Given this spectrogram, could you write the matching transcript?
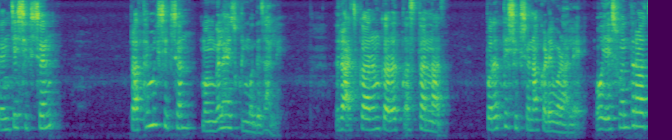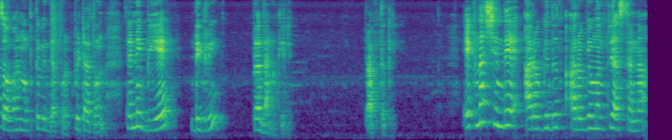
त्यांचे शिक्षण प्राथमिक शिक्षण मंगल हायस्कूलमध्ये झाले. राजकारण करत असतानाच परत ते शिक्षणाकडे वळाले. व यशवंतराव चव्हाण मुक्त विद्यापीठातून त्यांनी बी ए डिग्री प्रदान केली. प्राप्त केली. एकनाथ शिंदे आरोग्यदूत आरोग्यमंत्री असताना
